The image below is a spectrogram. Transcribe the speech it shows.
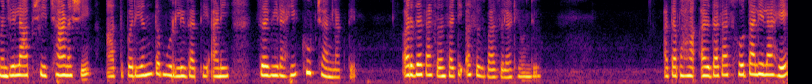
म्हणजे लापशी छान अशी आतपर्यंत मुरली जाते आणि चवीलाही खूप छान लागते. अर्ध्या तासांसाठी असंच बाजूला ठेवून देऊ. आता पहा अर्धा तास होत आलेला आहे.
